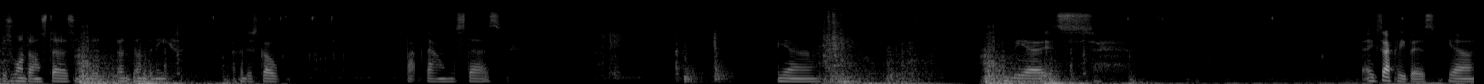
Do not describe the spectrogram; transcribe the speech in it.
there's one downstairs under, un underneath. I can just go back down the stairs. Yeah. Yeah, it's... Exactly, Biz. Yeah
